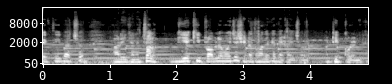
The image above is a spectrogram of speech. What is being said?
দেখতেই পাচ্ছ। আর এখানে চলো গিয়ে কি প্রবলেম হয়েছে সেটা তোমাদেরকে দেখাই চলো। ঠিক করে নিতে।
